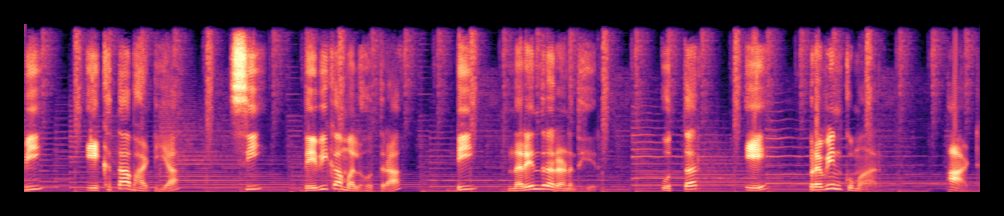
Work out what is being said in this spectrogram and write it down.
B Ekta Bhatia C Devika Malhotra D Narendra Randhir. उत्तर ए प्रवीण कुमार. आठ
